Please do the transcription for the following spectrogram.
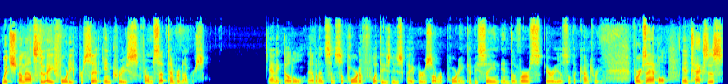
which amounts to a 40% increase from September numbers. Anecdotal evidence in support of what these newspapers are reporting can be seen in diverse areas of the country. For example, in Texas,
